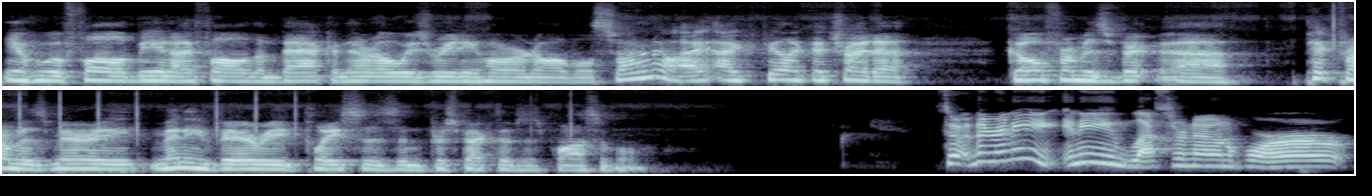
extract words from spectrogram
you know, who have followed me and I follow them back, and they're always reading horror novels. So I don't know. I, I feel like I try to go from as uh, pick from as many many varied places and perspectives as possible. So, are there any any lesser known horror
